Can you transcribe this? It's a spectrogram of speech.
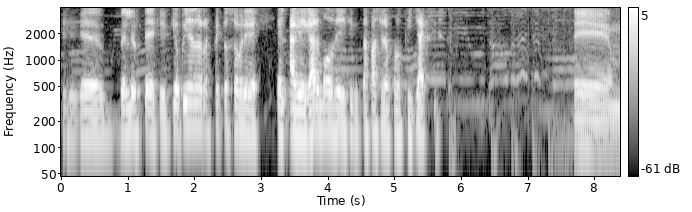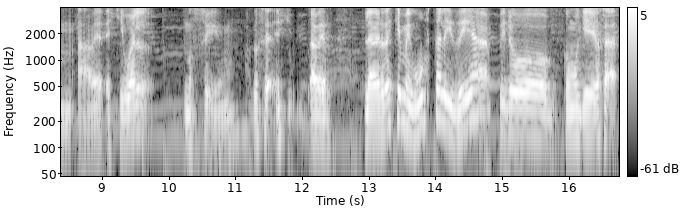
que denle ustedes, ¿qué, ¿qué, opinan al respecto sobre el agregar modos de dificultad fácil a los juegos que ya existen? Eh, a ver, es que igual, no sé, o sea, es que, a ver, la verdad es que me gusta la idea, pero como que, o sea,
